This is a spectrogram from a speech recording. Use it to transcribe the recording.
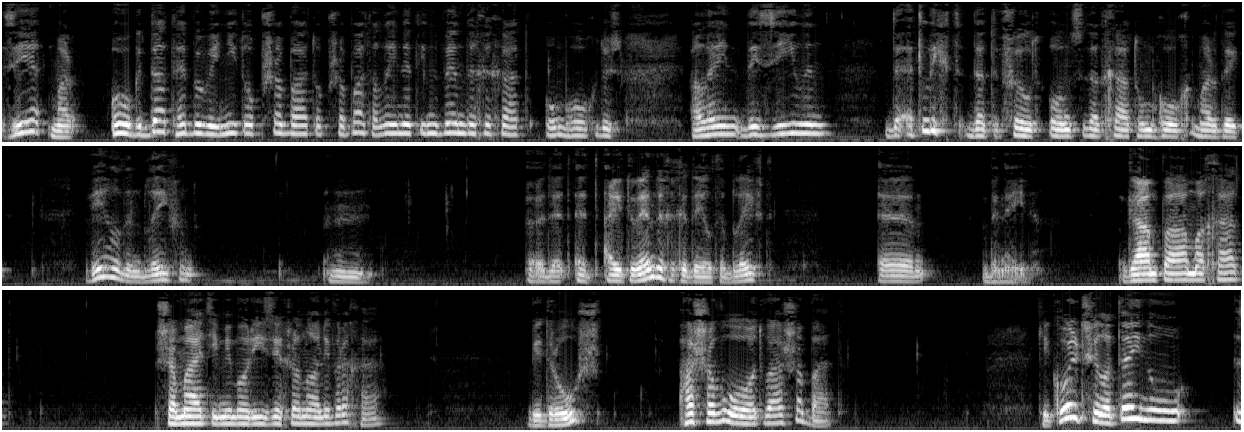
Zie je, maar ook dat hebben we niet op Shabbat, op Shabbat alleen het inwendige gaat omhoog, dus alleen de zielen, de, het licht dat vult ons, dat gaat omhoog, maar de werelden blijven, hmm, uh, het, het uitwendige gedeelte blijft uh, beneden. Gampa Amachat, Shamati Memorize Chronoli Vracha, bidrush, hashavuot va Shabbat. Kikol tfilateinu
